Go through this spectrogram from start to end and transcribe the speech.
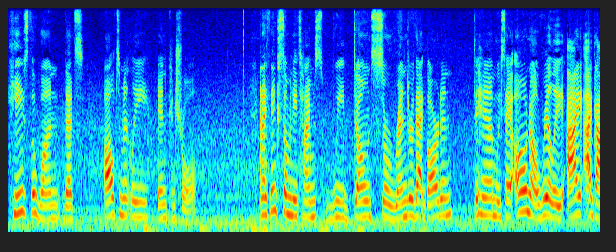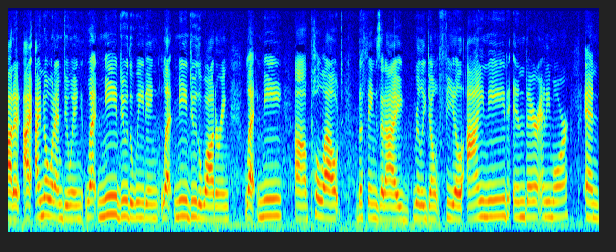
He's the one that's ultimately in control. And I think so many times we don't surrender that garden to Him. We say, Oh, no, really, I, I got it. I, I know what I'm doing. Let me do the weeding. Let me do the watering. Let me uh, pull out the things that I really don't feel I need in there anymore. And,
